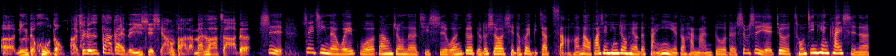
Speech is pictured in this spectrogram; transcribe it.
呃，您的互动啊，这个是大概的一些想法了，蛮拉杂的。是最近的微博当中呢，其实文哥有的时候写的会比较早哈。那我发现听众朋友的反应也都还蛮多的，是不是？也就从今天开始呢？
